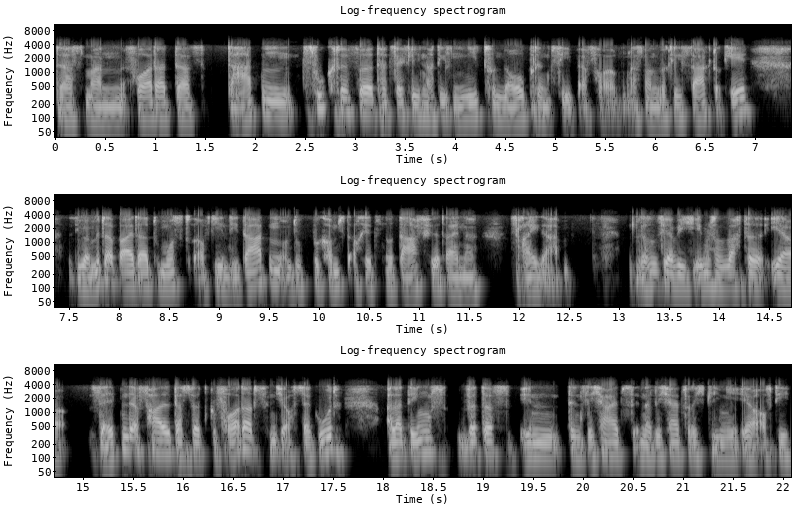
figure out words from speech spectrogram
dass man fordert, dass Datenzugriffe tatsächlich nach diesem Need-to-Know-Prinzip erfolgen. Dass man wirklich sagt, okay, lieber Mitarbeiter, du musst auf die in die Daten und du bekommst auch jetzt nur dafür deine Freigaben. Das ist ja, wie ich eben schon sagte, eher selten der Fall. Das wird gefordert, finde ich auch sehr gut. Allerdings wird das in, den Sicherheits-, in der Sicherheitsrichtlinie eher auf die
